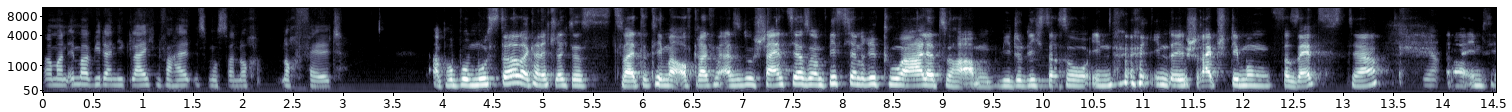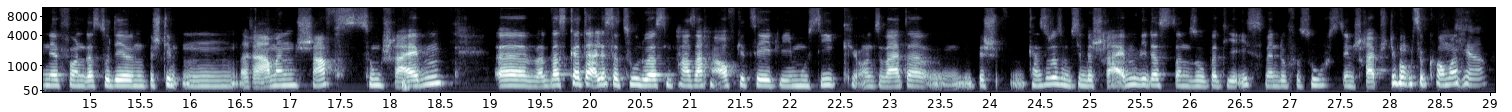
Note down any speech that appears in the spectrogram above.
weil man immer wieder in die gleichen Verhaltensmuster noch, noch fällt. Apropos Muster, da kann ich gleich das zweite Thema aufgreifen. Also du scheinst ja so ein bisschen Rituale zu haben, wie du dich mhm. da so in, in die Schreibstimmung versetzt, ja. ja. Äh, Im Sinne von, dass du dir einen bestimmten Rahmen schaffst zum Schreiben. Äh, was gehört da alles dazu? Du hast ein paar Sachen aufgezählt, wie Musik und so weiter. Besch kannst du das ein bisschen beschreiben, wie das dann so bei dir ist, wenn du versuchst, in Schreibstimmung zu kommen? Ja,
